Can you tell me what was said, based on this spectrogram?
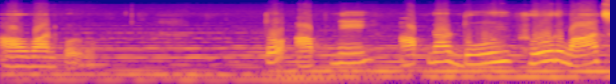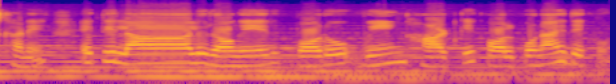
আহ্বান করব। তো আপনি আপনার দুই ভ্রুর মাঝখানে একটি লাল রঙের বড় উইং হার্টকে কল্পনায় দেখুন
